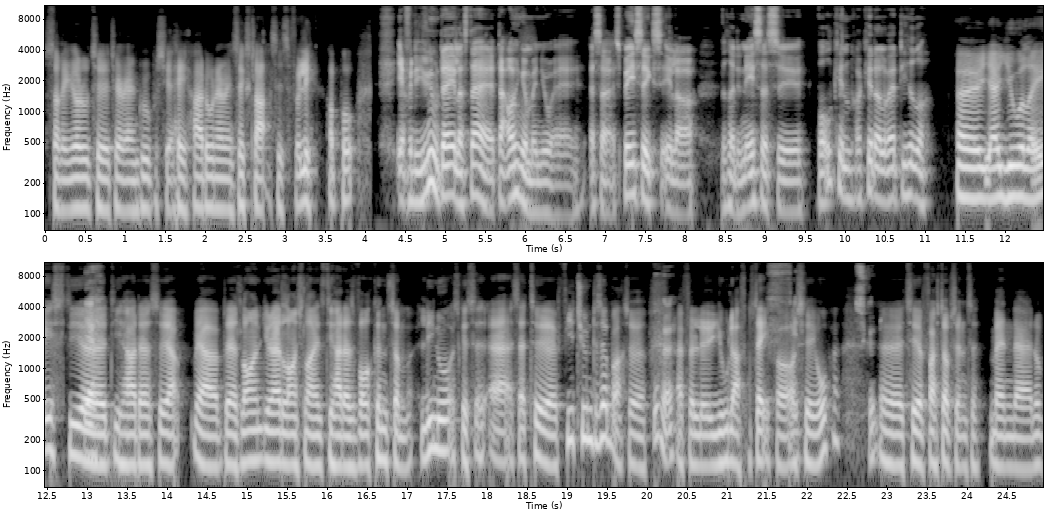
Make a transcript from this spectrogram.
så ringer du til, til Ariane Group og siger, hey, har du en Ariane 6 klar? Så selvfølgelig op på. Ja, fordi lige nu der ellers, der, der afhænger man jo af altså SpaceX eller hvad hedder det, NASA's øh, Vulcan-raketter, eller hvad de hedder. Øh, ja, ULA's, de, Ja. ja. de har deres, ja, ja, deres launch, United Launch Lines, de har deres Vulcan, som lige nu skal, er sat til 24. december, så Okay, i hvert fald øh, juleaftensdag for os her i Europa, skønt. øh, til første opsendelse. Men øh, nu,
